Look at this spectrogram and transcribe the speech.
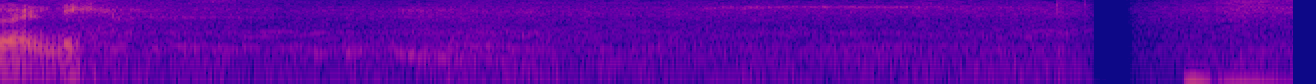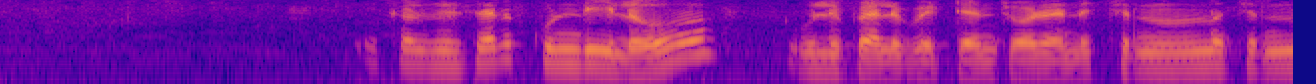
అంతేగాండి ఇక్కడ చూసారు కుండీలో ఉల్లిపాయలు పెట్టాను చూడండి. చిన్న చిన్న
